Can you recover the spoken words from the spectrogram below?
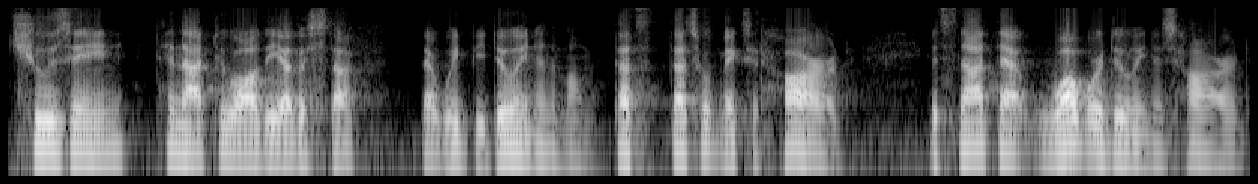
choosing to not do all the other stuff that we'd be doing in the moment. That's, that's what makes it hard. It's not that what we're doing is hard,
